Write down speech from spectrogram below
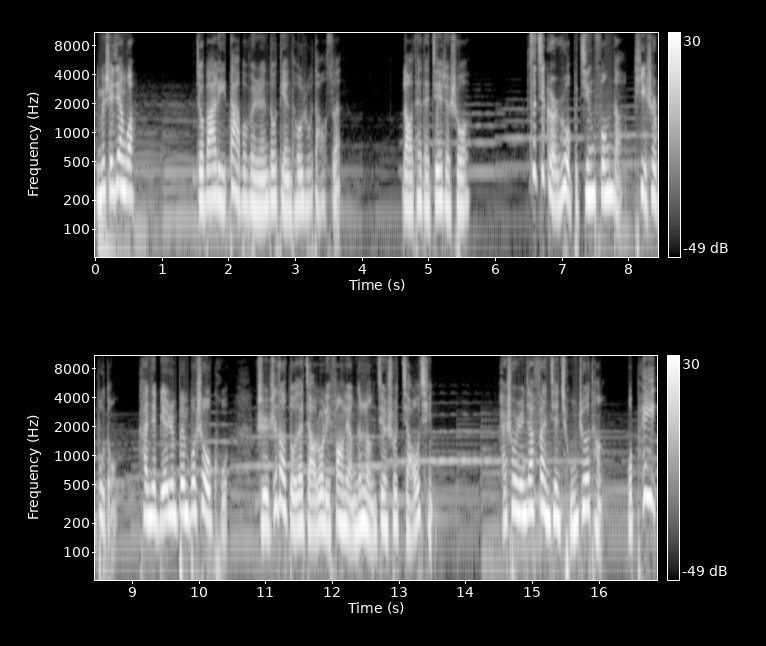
你们谁见过？酒吧里大部分人都点头如捣蒜。老太太接着说：“自己个儿弱不禁风的，屁事儿不懂，看见别人奔波受苦，只知道躲在角落里放两根冷箭，说矫情，还说人家犯贱穷折腾。我呸！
